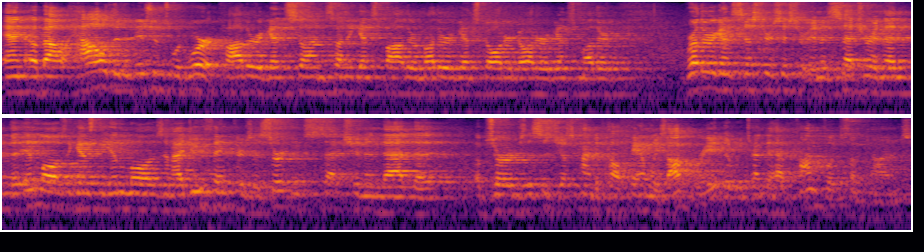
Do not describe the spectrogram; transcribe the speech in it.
and about how the divisions would work father against son, son against father, mother against daughter, daughter against mother brother against sister, sister, and etc. And then the in-laws against the in-laws. And I do think there's a certain section in that that observes this is just kind of how families operate, that we tend to have conflict sometimes.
